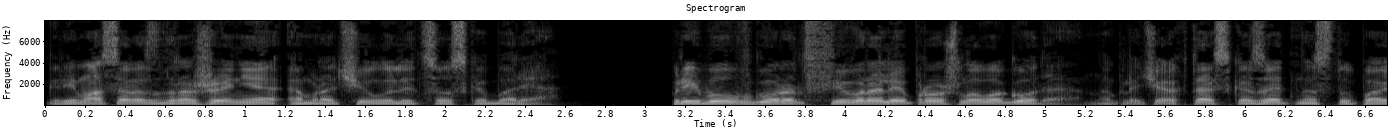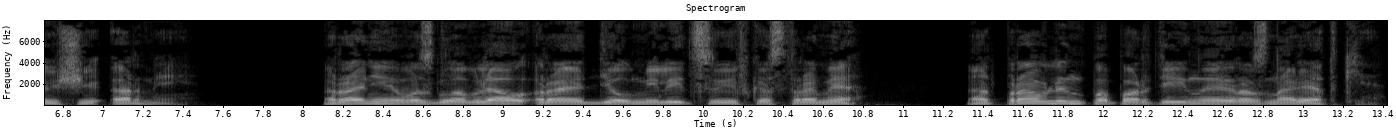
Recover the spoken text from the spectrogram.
Гримаса раздражения омрачила лицо скобаря. Прибыл в город в феврале прошлого года, на плечах, так сказать, наступающей армии. Ранее возглавлял райотдел милиции в Костроме. Отправлен по партийной разнарядке.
